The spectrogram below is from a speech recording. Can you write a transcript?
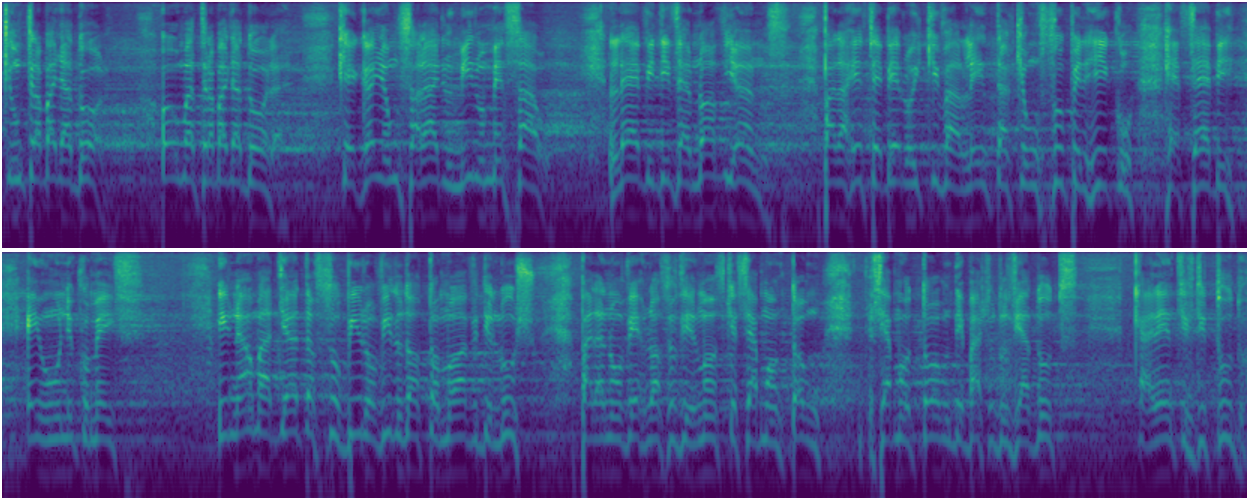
Que um trabalhador ou uma trabalhadora que ganha um salário mínimo mensal leve 19 anos para receber o equivalente a que um super rico recebe em um único mês. E não adianta subir o ouvido do automóvel de luxo para não ver nossos irmãos que se amontoam, se amontoam debaixo dos viadutos, carentes de tudo.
